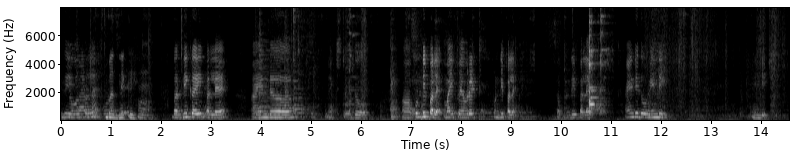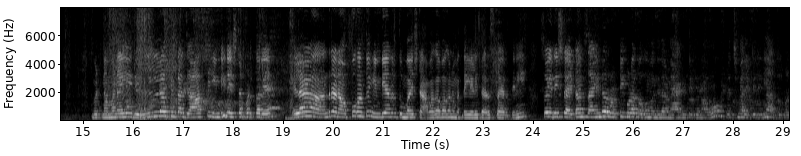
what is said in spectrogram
ಇದು ಯಾವ ಪಲ್ಯ ಬದ್ನಿಕಾಯಿ. ಹ್ಞೂ ಬದ್ನಿಕಾಯಿ ಪಲ್ಯ ಆ್ಯಂಡ್ ನೆಕ್ಸ್ಟ್ ಇದು ಪುಂಡಿ ಪಲ್ಯ ಮೈ ಫೇವ್ರೆಟ್ ಪುಂಡಿ ಪಲ್ಯ ಸೊ ಪುಂಡಿ ಪಲ್ಯ. ಆ್ಯಂಡ್ ಇದು ಹಿಂಡಿ. ಹಿಂಡಿ. ಬಟ್ ನಮ್ಮ ಮನೇಲಿ ಇದೆಲ್ಲಕ್ಕಿಂತ ಜಾಸ್ತಿ ಹಿಂಡಿನೇ ಇಷ್ಟಪಡ್ತಾರೆ. ಎಲ್ಲ ಅಂದರೆ ನಾವು ಅಪ್ಪಗಂತೂ ಹಿಂಡಿ ಅಂದ್ರೆ ತುಂಬ ಇಷ್ಟ. ಆವಾಗ ಅವಾಗ ನಮ್ಮ ಮತ್ತೆ ಹೇಳಿ ತರಿಸ್ತಾ ಇರ್ತೀನಿ. ಸೊ ಇದಿಷ್ಟು ಐಟಮ್ಸ್ ಆ್ಯಂಡ್ ರೊಟ್ಟಿ ಕೂಡ ತೊಗೊಂಬಂದಿದ್ದಾರೆ. ಮ್ಯಾಗ್ ಇಟ್ಟಿದ್ದೀವಿ ನಾವು ಫ್ರಿಜ್ ಮೇಲೆ ಇಟ್ಟಿದ್ದೀನಿ. ಅದು ಕೂಡ.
